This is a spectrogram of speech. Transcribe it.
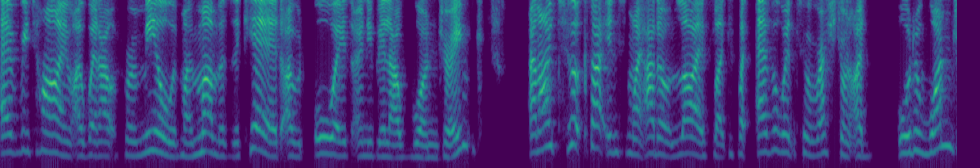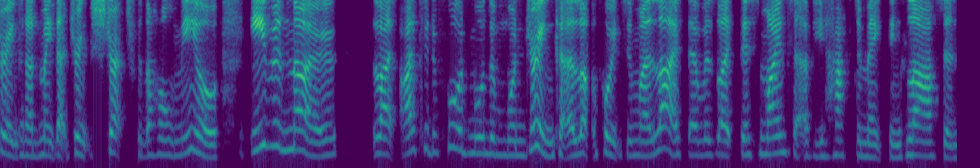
every time i went out for a meal with my mum as a kid i would always only be allowed one drink and I took that into my adult life. Like if I ever went to a restaurant, I'd order one drink and I'd make that drink stretch for the whole meal, even though like I could afford more than one drink at a lot of points in my life. There was like this mindset of you have to make things last. And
